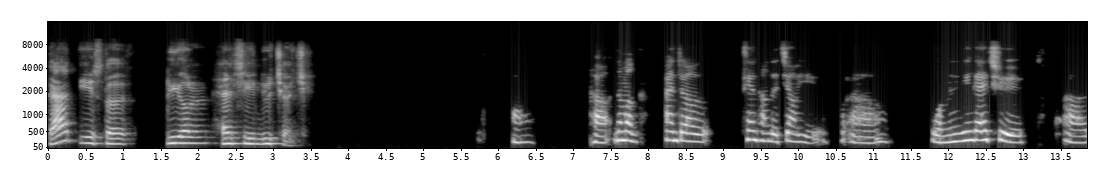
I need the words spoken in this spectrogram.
That is the real healthy new church. 哦，好，那么按照天堂的教义，呃，我们应该去啊、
